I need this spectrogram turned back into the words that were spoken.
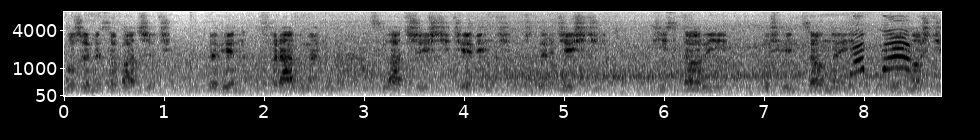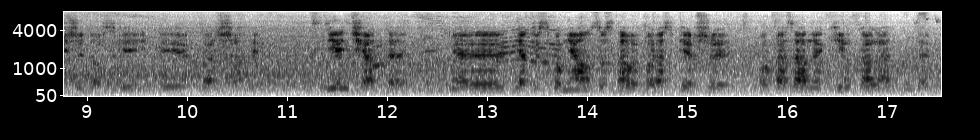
możemy zobaczyć pewien fragment z lat 39-40 historii poświęconej ludności żydowskiej y, w Warszawie. Zdjęcia te, y, jak już wspomniałem, zostały po raz pierwszy pokazane kilka lat temu.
